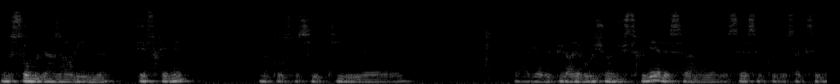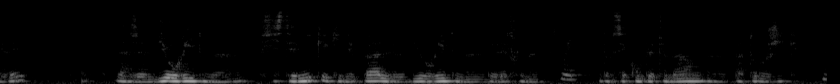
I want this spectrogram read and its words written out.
Nous sommes dans un rythme effréné. Notre société, euh, on va dire depuis la révolution industrielle, ça ne cesse que de s'accélérer. Dans un biorhythme systémique qui n'est pas le biorhythme de l'être humain. Oui. Donc c'est complètement euh, pathologique. Mm.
